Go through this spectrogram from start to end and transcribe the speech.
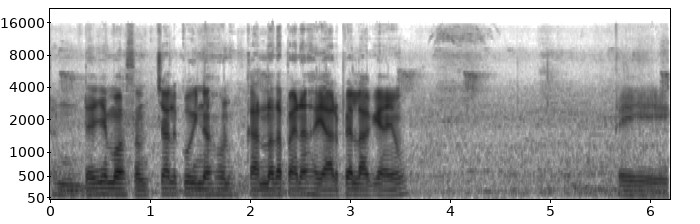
ਠੰਡੇ ਜੇ ਮੌਸਮ, ਚੱਲ ਕੋਈ ਨਾ, ਹੁਣ ਕਰਨਾ ਤਾਂ ਪੈਣਾ 1000 ਰੁਪਏ ਲਾ ਕੇ ਆਇਓ। ਤੇ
